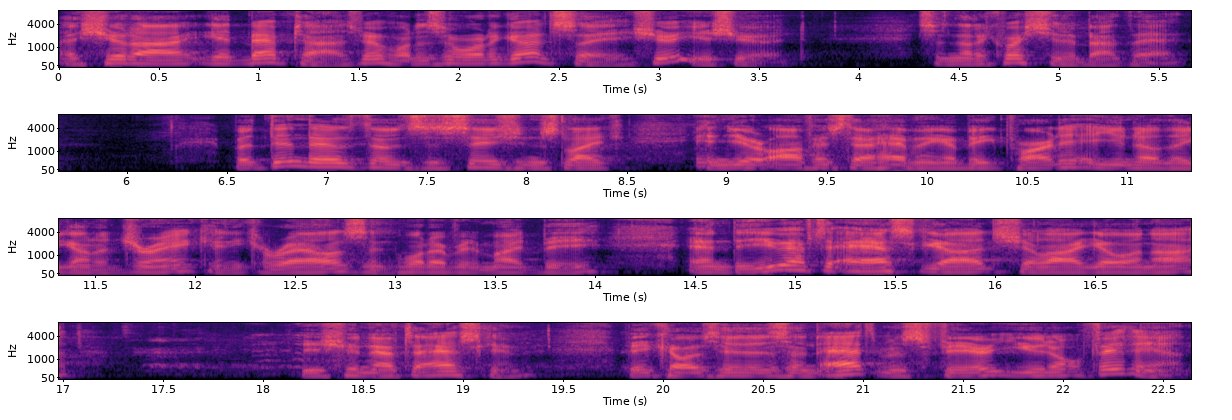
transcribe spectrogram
Uh, should I get baptized? Well, what does the Word of God say? Sure, you should. So, not a question about that. But then there's those decisions like in your office, they're having a big party, and you know they're going to drink and carouse and whatever it might be. And do you have to ask God, shall I go or not? You shouldn't have to ask Him because it is an atmosphere you don't fit in.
